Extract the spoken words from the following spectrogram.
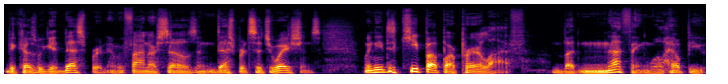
because we get desperate and we find ourselves in desperate situations. We need to keep up our prayer life but nothing will help you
